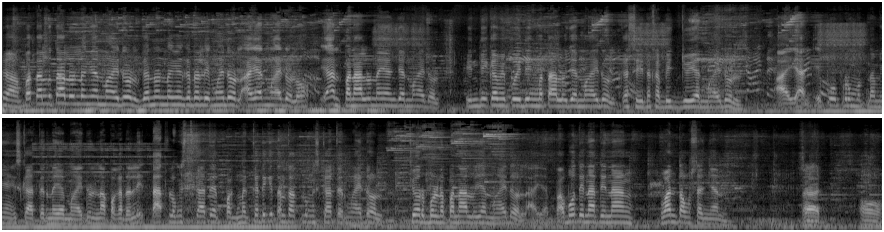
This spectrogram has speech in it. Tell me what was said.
Yan, patalo-talo lang yan mga idol. Ganun lang yan kadali mga idol. Ayan mga idol, oh. Yan, panalo na yan dyan mga idol. Hindi kami pwedeng matalo dyan mga idol. Kasi naka-video yan mga idol. Ayan, ipopromote namin yung scatter na yan mga idol. Napakadali. Tatlong scatter. Pag nagkadikit ang tatlong scatter mga idol, sure ball na panalo yan mga idol. Ayan, paabutin natin ng 1,000 yan. Sad. Oh,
